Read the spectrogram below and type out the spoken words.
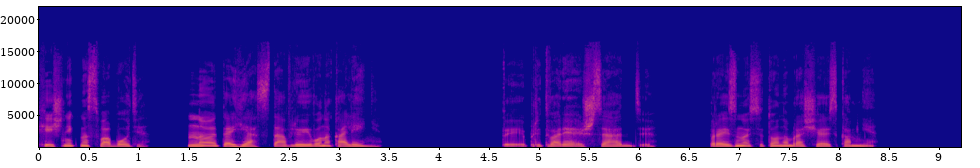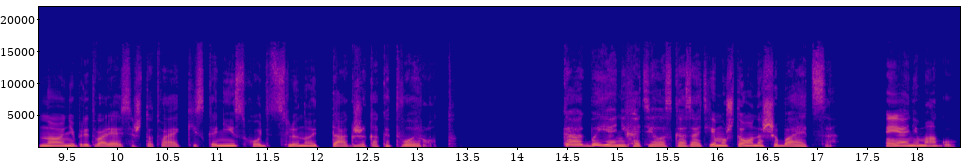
Хищник на свободе, но это я ставлю его на колени. «Ты притворяешься, Адди», — произносит он, обращаясь ко мне. «Но не притворяйся, что твоя киска не исходит слюной так же, как и твой рот». Как бы я ни хотела сказать ему, что он ошибается, я не могу.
